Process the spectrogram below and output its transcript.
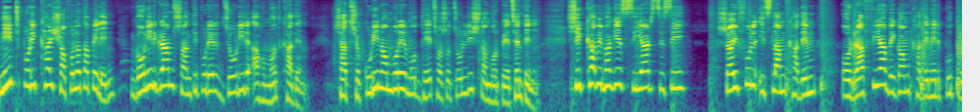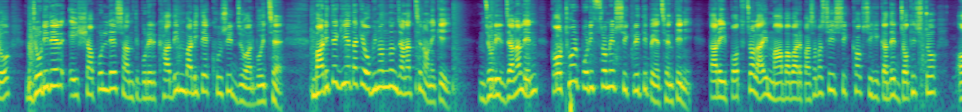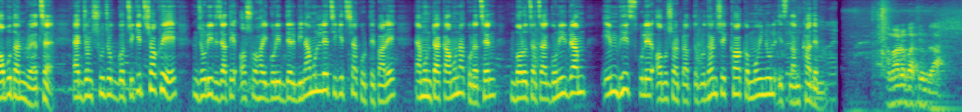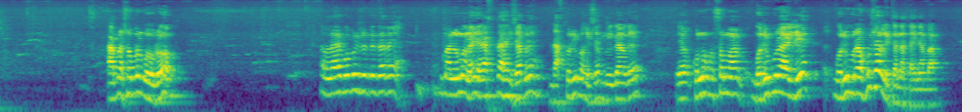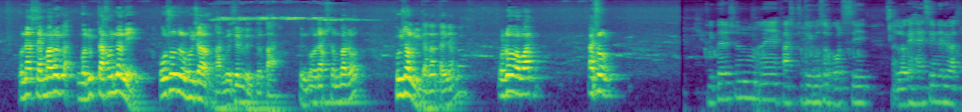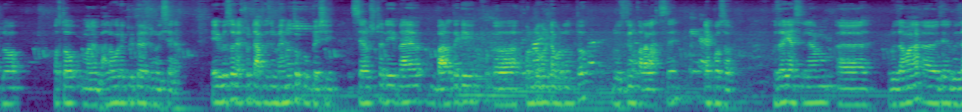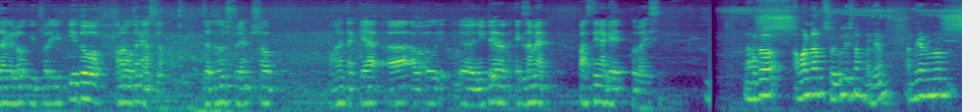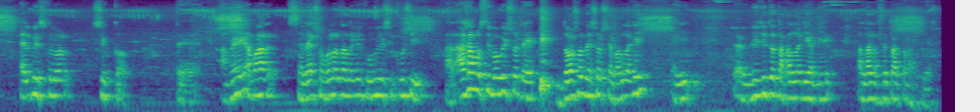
NEET পরীক্ষায় সফলতা পেলেন গণিরগ্রাম শান্তিপুরের জরির আহমদ খাদেম। সাতশো কুড়ি নম্বরের মধ্যে ছশো চল্লিশ নম্বর পেয়েছেন তিনি। শিক্ষা বিভাগে সিআরসিসি শৈফুল ইসলাম খাদেম ও রাফিয়া বেগম খাদেমের পুত্র জরিরের এই সাফল্যে শান্তিপুরের খাদিম বাড়িতে খুশির জোয়ার বইছে। বাড়িতে গিয়ে তাকে অভিনন্দন জানাচ্ছেন অনেকেই। জরির জানালেন, কঠোর পরিশ্রমের স্বীকৃতি পেয়েছেন তিনি। তার এই পথ চলায় মা বাবার পাশাপাশি শিক্ষক শিক্ষিকাদের যথেষ্ট অবদান রয়েছে। একজন সুযোগ্য চিকিৎসক হয়ে জরির যাতে অসহায় গরিবদের বিনামূল্যে চিকিৎসা করতে পারে, এমনটা কামনা করেছেন বড় চাচা গণিরগ্রাম এমভি স্কুলের অবসরপ্রাপ্ত প্রধান শিক্ষক মইনুল ইসলাম খাদেম। আমারও আপনার গৌরব। আল্লাহ ভবিষ্যতে তারে মানুহ মানে রাস্তা হিসাবে, ডাক্তরি হিসাব এ কোনো সময় গরিবুরা আইলে গরিবুরা পয়সা লইতে না তাই না বা ওনার চেম্বারও গরিব তখন না নেই ওষুধের পয়সা ফার্মেসির লইত তার কিন্তু ওনার চেম্বারও পয়সা লইতে না তাই না বা ওটাও আবার আসল। প্রিপারেশন মানে ফার্স্ট দুই বছর করছি লগে হায়ার সেকেন্ডারি আসলো অত মানে ভালো করে প্রিপারেশন হয়েছে না। এই বছর একটু টাফ হয়েছে মেহনতও খুব বেশি সেলফ স্টাডি প্রায় বারো থেকে পনেরো ঘণ্টা পর্যন্ত রোজ দিন করা লাগছে, এক বছর রোজাই আসছিলাম আহ, রোজা যে রোজা গেল ঈদ পরে ঈদ ঈদও আমরা ওখানে আসলাম। যতজন স্টুডেন্ট সব ওখানে থাকে নিটের এক্সামের পাঁচ দিন আগে করে আইছি। তো আমার নাম শহীদুল ইসলাম খাদেম। আমি একজন এলপি স্কুলের শিক্ষক। তে আমি আমার ছেলের সফলতার লাগে খুবই খুশি। আর আশা করছি ভবিষ্যতে দশ দেশের সেবার লাগে এই নিয়োজিত থাকার লাগে আমি আল্লাহর কাছে প্রার্থনা করি।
